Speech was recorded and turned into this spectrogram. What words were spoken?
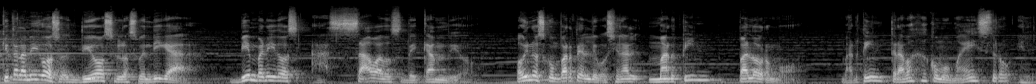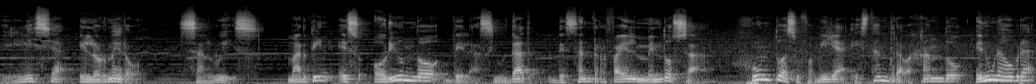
¿Qué tal amigos? Dios los bendiga. Bienvenidos a Sábados de Cambio. Hoy nos comparte el devocional Martín Palormo. Martín trabaja como maestro en la iglesia El Hornero, San Luis. Martín es oriundo de la ciudad de San Rafael Mendoza. Junto a su familia están trabajando en una obra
